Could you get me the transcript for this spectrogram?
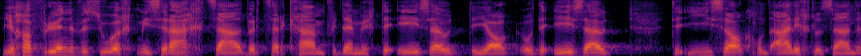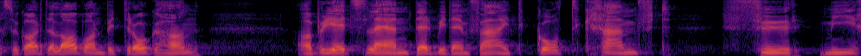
Ich habe früher versucht, mein Recht selber zu erkämpfen, indem ich den Esau, den, Jak oder Esau, den Isaac und eigentlich schlussendlich sogar den Laban betrogen habe. Aber jetzt lernt er bei dem Feind, Gott kämpft für mich.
